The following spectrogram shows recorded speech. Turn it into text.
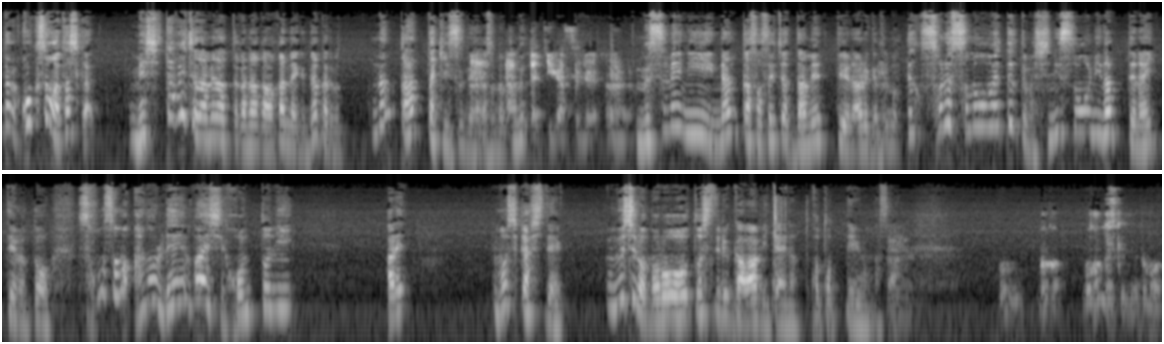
だからコクソンは確か、飯食べちゃダメだったかなんかわかんないけど、なんかでも、なんかあった気するんだよ。なその、むあった気がする。うん。娘に何かさせちゃダメっていうのあるけど、でもえそれそのままやってるっても死にそうになってないっていうのと、そもそもあの霊媒師本当に、あれもしかして、むしろ呪おうとしてる側みたいなことっていうのがさ、なんかわかんないですけどね。でも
